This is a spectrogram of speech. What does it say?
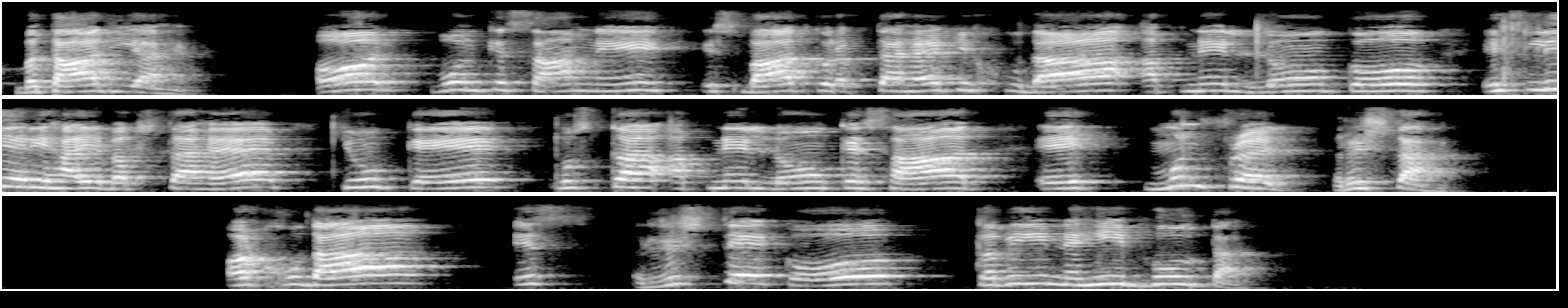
बता दिया है। और वो उनके सामने इस बात को रखता है कि खुदा अपने लोगों को इसलिए रिहाई बख्शता है क्योंकि उसका अपने लोगों के साथ एक मुनफरद रिश्ता है। और खुदा इस रिश्ते को कभी नहीं भूलता।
